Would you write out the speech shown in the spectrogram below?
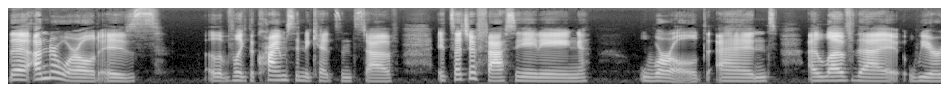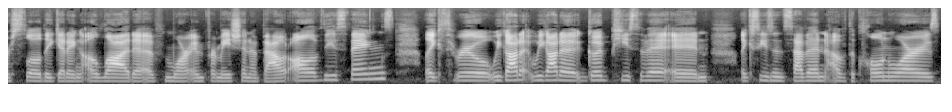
The underworld is of like the crime syndicates and stuff. It's such a fascinating world and i love that we're slowly getting a lot of more information about all of these things. Like through we got we got a good piece of it in like season seven of the clone wars.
